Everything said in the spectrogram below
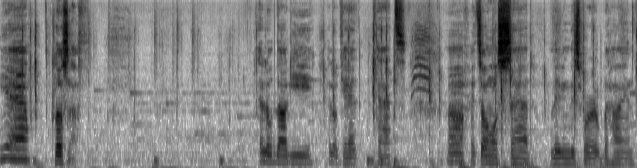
Yeah, close enough. Hello doggy. Hello cat. Cats. Oh, it's almost sad leaving this world behind.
